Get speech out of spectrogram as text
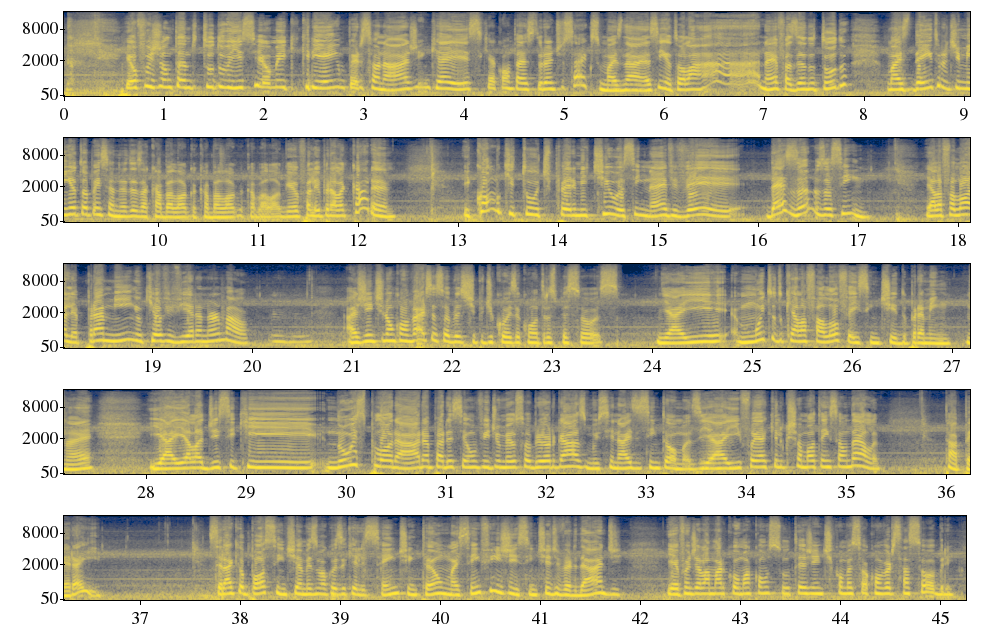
Eu fui juntando tudo isso e eu meio que criei um personagem que é esse que acontece durante o sexo. Mas, né, assim, eu tô lá, ah, né, fazendo tudo, mas dentro de mim eu tô pensando, meu Deus, acaba logo, acaba logo, acaba logo. E eu falei para ela, cara, e como que tu te permitiu, assim, né, viver 10 anos assim? E ela falou, olha, para mim o que eu vivi era normal. Uhum a gente não conversa sobre esse tipo de coisa com outras pessoas. E aí, muito do que ela falou fez sentido para mim, né? E aí ela disse que no explorar apareceu um vídeo meu sobre orgasmo, sinais e sintomas. E aí foi aquilo que chamou a atenção dela. Tá, peraí. Será que eu posso sentir a mesma coisa que ele sente, então, mas sem fingir, sentir de verdade? E aí foi onde ela marcou uma consulta e a gente começou a conversar sobre.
